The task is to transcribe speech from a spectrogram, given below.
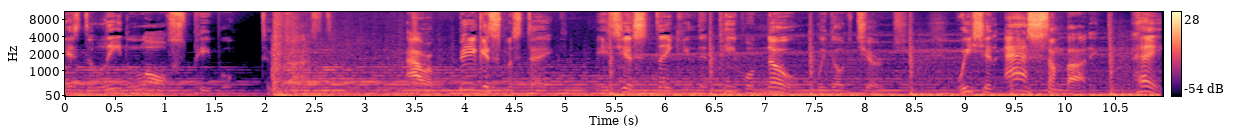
is to lead lost people to Christ. Our biggest mistake is just thinking that people know we go to church. We should ask somebody, hey,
